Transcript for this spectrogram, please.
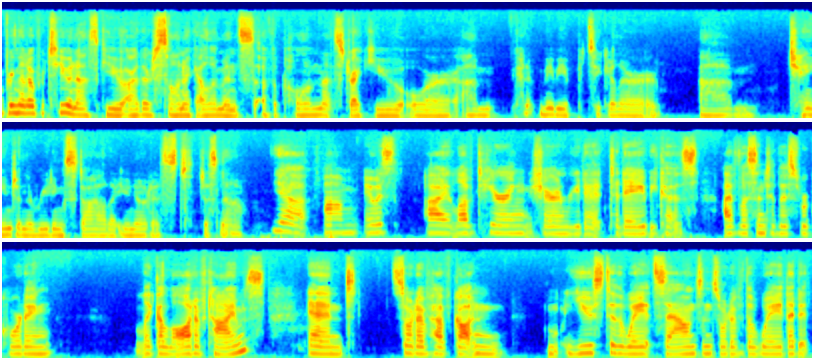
bring that over to you and ask you: Are there sonic elements of the poem that strike you, or um, kind of maybe a particular um, change in the reading style that you noticed just now? Yeah, um, it was. I loved hearing Sharon read it today because I've listened to this recording like a lot of times and sort of have gotten used to the way it sounds and sort of the way that it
